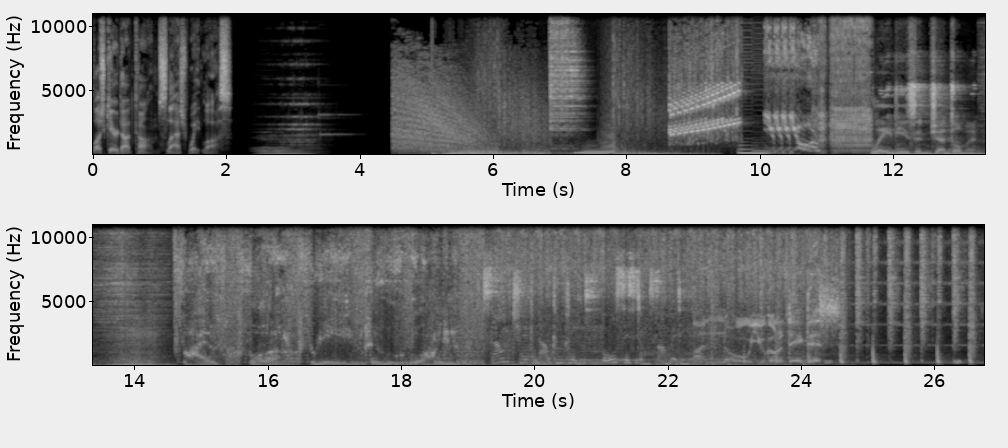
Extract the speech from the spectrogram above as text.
plushcare.com slash weight loss. You're... Ladies and gentlemen. Five, four, three, two, one. Sound check now complete. All systems are ready. I know you're gonna dig this.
